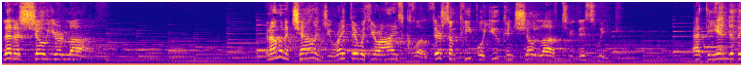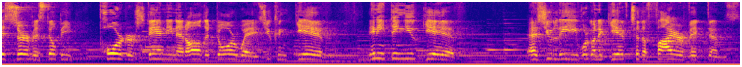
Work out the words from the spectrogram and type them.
Let us show your love. And I'm going to challenge you right there with your eyes closed. There's some people you can show love to this week. At the end of this service, there'll be porters standing at all the doorways. You can give anything you give as you leave. We're going to give to the fire victims.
